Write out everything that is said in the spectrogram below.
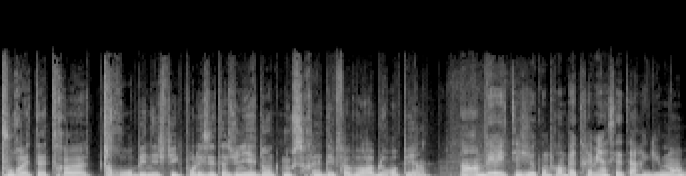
pourrait être euh, trop bénéfique pour les États-Unis? Et donc nous serait défavorable européens? En vérité, je ne comprends pas très bien cet argument.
